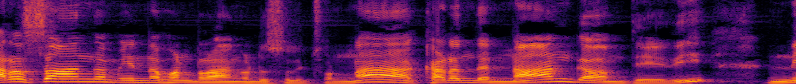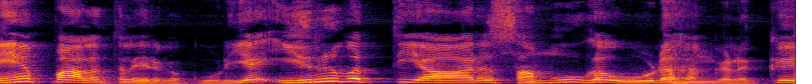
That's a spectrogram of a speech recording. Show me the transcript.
அரசாங்கம் என்ன பண்றாங்கன்னு சொல்லி சொன்னா கடந்த நான்காம் தேதி நேபாளத்தில் இருக்கக்கூடிய இருபத்தி ஆறு சமூக ஊடகங்களுக்கு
